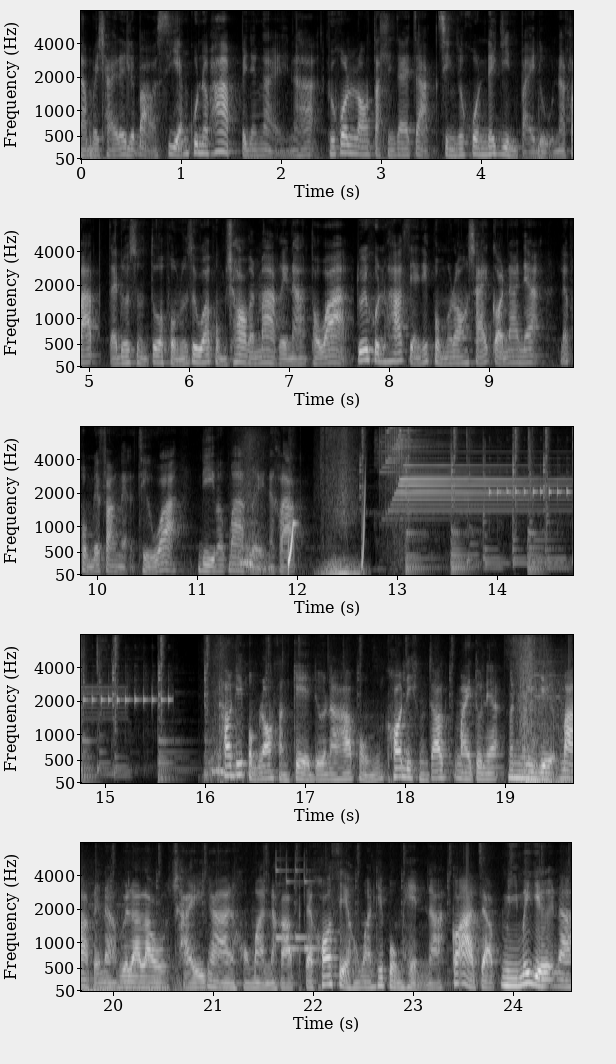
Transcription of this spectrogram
นำไปใช้ได้หรือเปล่าเสียงคุณภาพเป็นยังไงนะฮะทุกคนลองตัดสินใจจากสิ่งทุกคนได้ยินไปดูนะครับแต่โดยส่วนตัวผมรู้สึกว่าผมชอบมันมากเลยนะ เพราะว่าด้วยคุณภาพเสียงที่ผมลองใช้ก่อนหน้านี้และผมได้ฟังเนี่ยถือว่าดีมากๆเลยนะครับ ท่าที่ผมลองสังเกตดูนะครับผมข้อดีของเจ้าไมค์ตัวนี้มันมีเยอะมากเลยนะ เวลาเราใช้งานของมันนะครับ แต่ข้อเสียของมันที่ผมเห็นนะ ก็อาจจะมีไม่เยอะนะ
